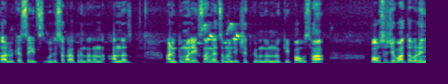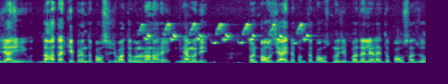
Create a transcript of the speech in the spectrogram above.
तालुक्यासहित उद्या सकाळपर्यंत अंदाज. आणि तुम्हाला एक सांगायचं म्हणजे शेतकरी बंधूंनो की पाऊस हा पावसाचे वातावरण जे आहे दहा तारखेपर्यंत पावसाचे वातावरण राहणार आहे ह्यामध्ये. पण पाऊस जे आहे तर फक्त पाऊस म्हणजे बदललेला आहे. तो पाऊस हा जो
